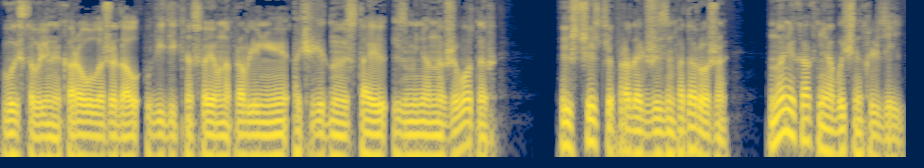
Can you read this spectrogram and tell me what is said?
Выставленный караул ожидал увидеть на своем направлении очередную стаю измененных животных и с честью продать жизнь подороже, но никак не обычных людей.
